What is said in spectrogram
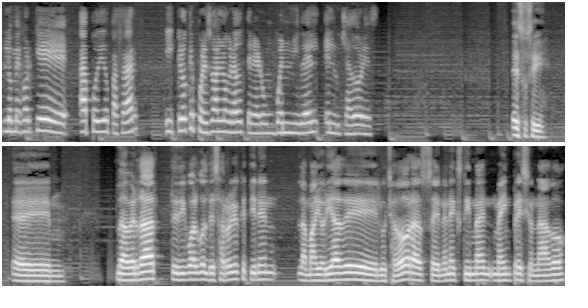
lo mejor que ha podido pasar y creo que por eso han logrado tener un buen nivel en luchadores. Eso sí, em, la verdad, te digo algo, el desarrollo que tienen la mayoría de luchadoras en NXT me, ha impresionado.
